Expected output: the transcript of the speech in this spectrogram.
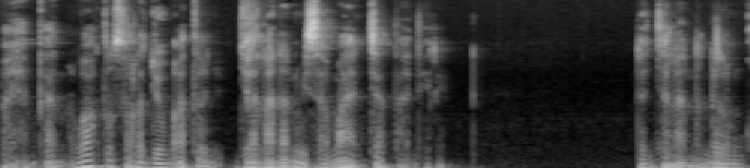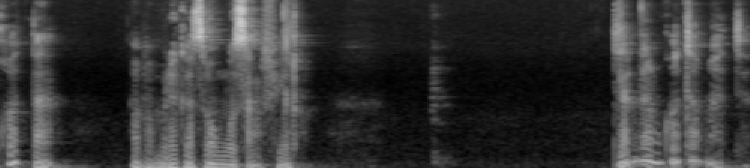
bayangkan waktu sholat Jumat tuh jalanan bisa macet hadirin. Dan jalanan dalam kota apa mereka semua musafir? Jalan dalam kota macet.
